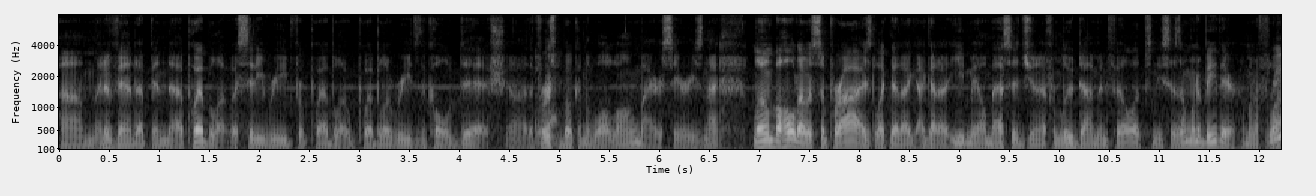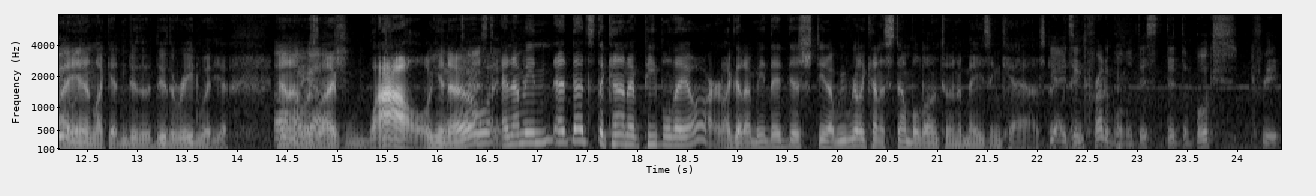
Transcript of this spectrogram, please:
um, an event up in uh, Pueblo, a city read for Pueblo. Pueblo reads the Cold Dish, uh, the first book in the Walt Longmire series. And I, lo and behold, I was surprised like that. I, I got an email message you know, from Lou Diamond Phillips, and he says, "I'm going to be there. I'm going to fly Really? in like it and do the do the read with you." Oh And my I was gosh. like, "Wow, you know." And I mean, that, that's the kind of people they are. Like that. I mean, they just you know, we really kind of stumbled onto an amazing cast. I Yeah, it's think. incredible that this that the books create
